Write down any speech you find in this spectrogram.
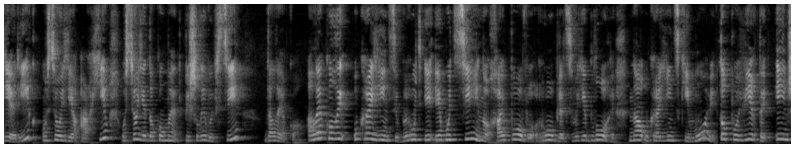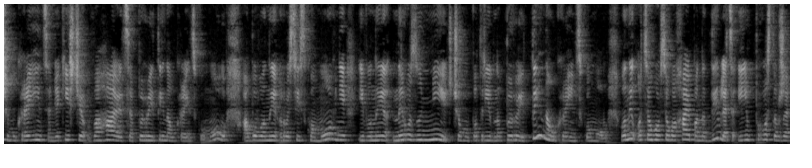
є рік, ось є архів, ось є документ. Пішли ви всі. Далеко, але коли українці беруть і емоційно хайпово роблять свої блоги на українській мові, то повірте іншим українцям, які ще вагаються перейти на українську мову, або вони російськомовні і вони не розуміють, чому потрібно перейти на українську мову. Вони оцього всього хайпа надивляться, і їм просто вже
